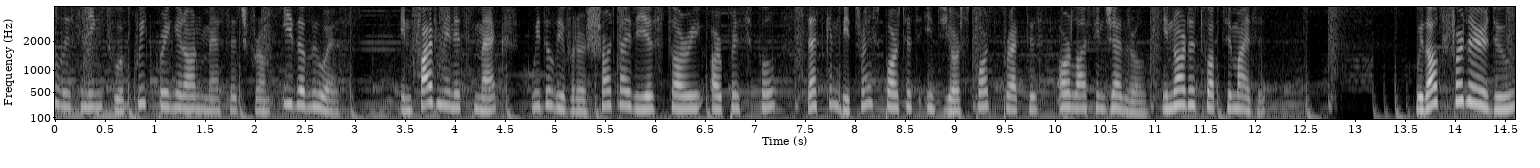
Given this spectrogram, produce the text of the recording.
listening to a quick bring it on message from EWS. In 5 minutes max, we deliver a short idea, story, or principle that can be transported into your sport practice or life in general in order to optimize it. Without further ado,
